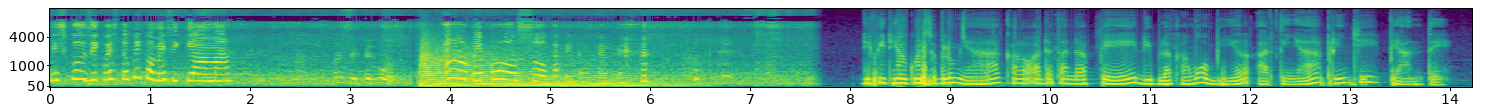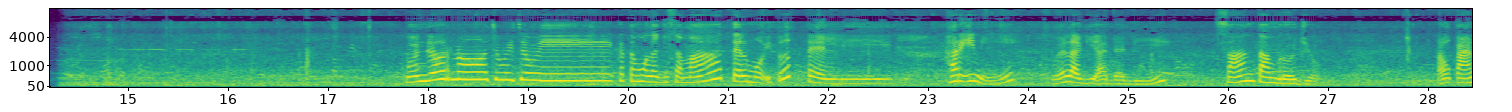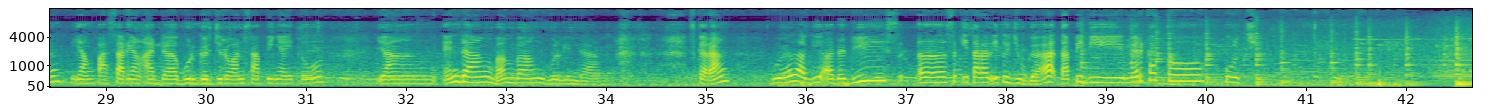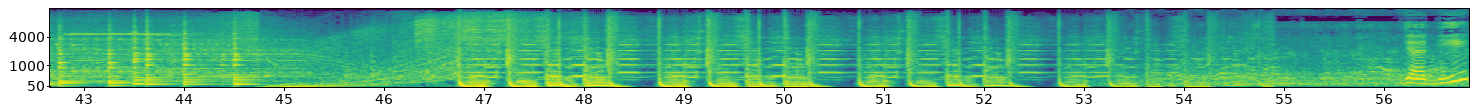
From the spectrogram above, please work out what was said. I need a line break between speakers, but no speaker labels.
Mi scusi, questo qui come si chiama?
Questo è il peposo.
Ah, peposo, capito? Oke, oke.
Di video gue sebelumnya, kalau ada tanda P di belakang mobil, artinya principiante.
Buongiorno, cumi-cumi. Ketemu lagi sama Telmo itu Teli. Hari ini gue lagi ada di Sant'Ambrogio. Tahu kan yang pasar yang ada burger jeroan sapinya itu yang Endang, Bambang, Gulindang. Sekarang gue lagi ada di uh, sekitaran itu juga tapi di Mercato Pulci jadi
